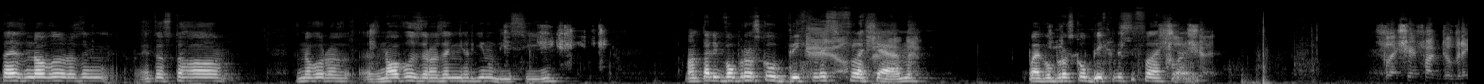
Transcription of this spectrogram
to je znovu rození, je to z toho znovu, roz, znovu zrození hrdinu DC. Mám tady obrovskou bichli s Flashem. Úplně obrovskou bichli s Flashem. Flashe. Flash je fakt dobrý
